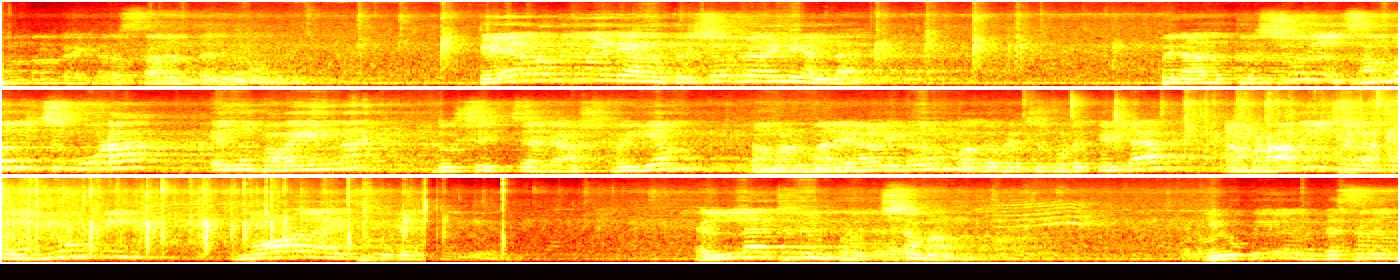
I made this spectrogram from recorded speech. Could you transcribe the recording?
പന്ത്രണ്ട് ഏക്കർ സ്ഥലം തരുന്നു കേരളത്തിന് വേണ്ടിയാണ് തൃശ്ശൂരിന് വേണ്ടിയല്ല. പിന്നെ അത് തൃശ്ശൂരിൽ സംഭവിച്ചുകൂടാ എന്ന് പറയുന്ന ദുഷിച്ച രാഷ്ട്രീയം നമ്മൾ മലയാളികളും വകവെച്ച് കൊടുക്കില്ല. നമ്മൾ അതിൽ ചിലപ്പോൾ യു പി മോഡലായി സ്വീകരിച്ചത് എല്ലാറ്റിനും പുച്ഛമാണ് യു പിയിലെ വികസനം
